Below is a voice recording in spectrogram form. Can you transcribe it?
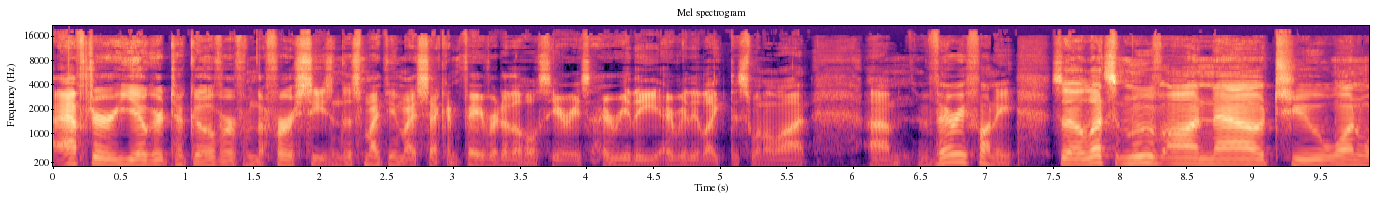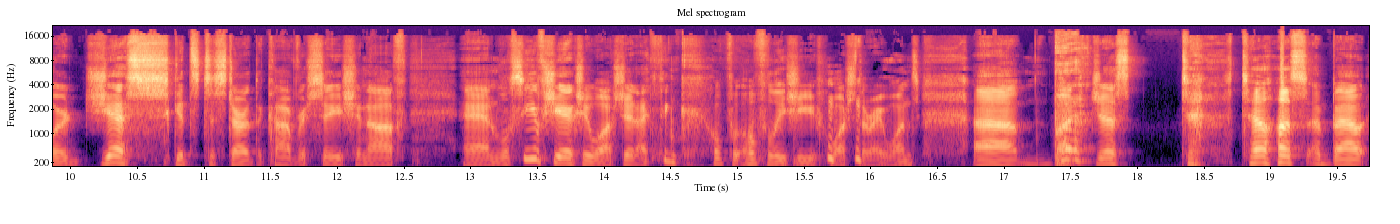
after Yogurt took over from the first season. This might be my second favorite of the whole series. I really, I really like this one a lot. Um, very funny. So let's move on now to one where Jess gets to start the conversation off, and we'll see if she actually watched it. I think hopefully, hopefully she watched the right ones. Uh, but just t- tell us about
